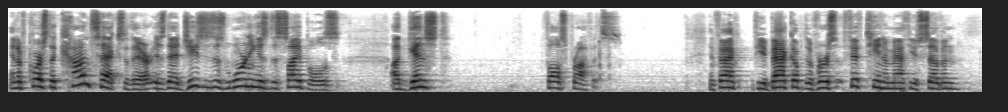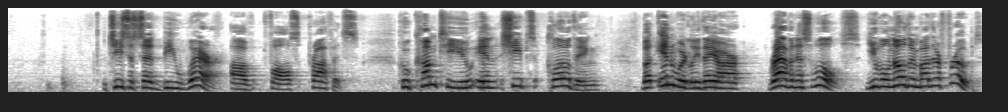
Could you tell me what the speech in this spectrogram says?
And of course, the context there is that Jesus is warning his disciples against false prophets. In fact, if you back up to verse 15 of Matthew 7, Jesus said, Beware of false prophets who come to you in sheep's clothing but inwardly they are ravenous wolves. You will know them by their fruit.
